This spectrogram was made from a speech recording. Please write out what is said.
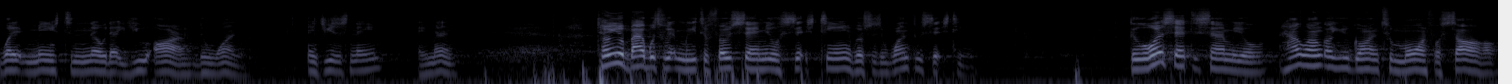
what it means to know that you are the one. In Jesus' name, amen. Turn your Bibles with me to 1 Samuel 16, verses 1 through 16. The Lord said to Samuel, How long are you going to mourn for Saul,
